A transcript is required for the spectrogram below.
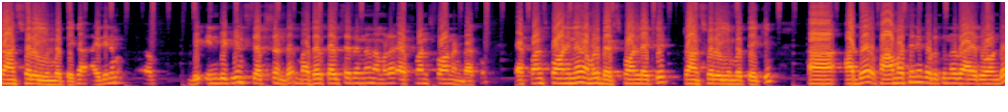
ട്രാൻസ്ഫർ ചെയ്യുമ്പോഴത്തേക്ക് ഇതിന് ഇൻ ബിറ്റ്വീൻ സ്റ്റെപ്സ് ഉണ്ട്. മദർ കൾച്ചറിൽ നിന്ന് നമ്മൾ എഫ് വൺ സ്പോൺ ഉണ്ടാക്കും. എഫ് വൺ സ്പോണിനെ നമ്മൾ ബെഡ് സ്പോണിലേക്ക് ട്രാൻസ്ഫർ ചെയ്യുമ്പോഴത്തേക്കും അത് ഫാമേഴ്സിന് കൊടുക്കുന്നതായതുകൊണ്ട്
